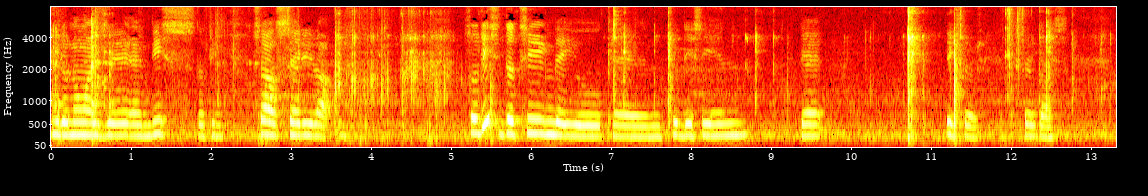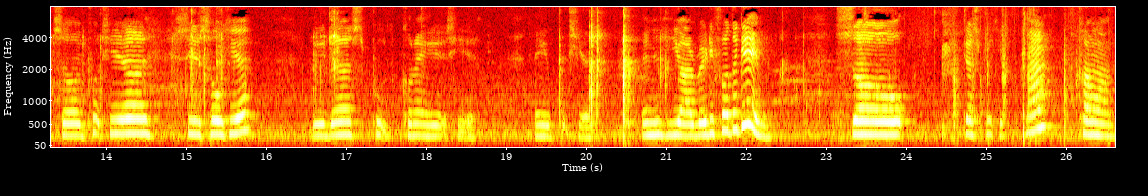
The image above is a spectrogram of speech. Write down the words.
I don't know why is it and this the thing. So I'll set it up. So this is the thing that you can put this in that eh, sorry. Sorry guys. So put here see this hole here? You just put connect it here. And you put here. And you are ready for the game. So just put here. Mom come on.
